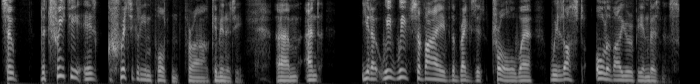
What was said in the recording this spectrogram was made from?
So the treaty is critically important for our community. Um, and, you know, we, we've survived the Brexit trawl where we lost all of our European business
